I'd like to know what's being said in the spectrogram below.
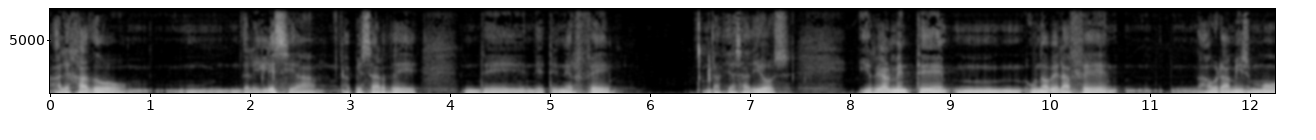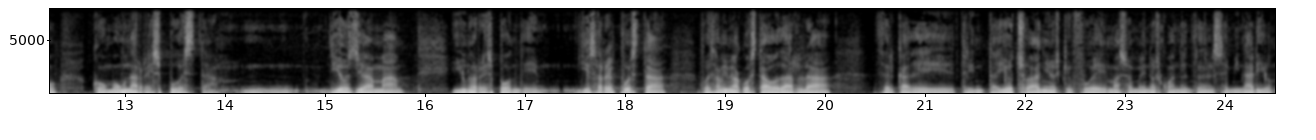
alejado mm, de la iglesia, a pesar de, de- de tener fe, gracias a Dios. Y realmente uno ve la fe ahora mismo como una respuesta. Mm, Dios llama y uno responde. Y esa respuesta, pues a mí me ha costado darla cerca de 38 años, que fue más o menos cuando entré en el seminario.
